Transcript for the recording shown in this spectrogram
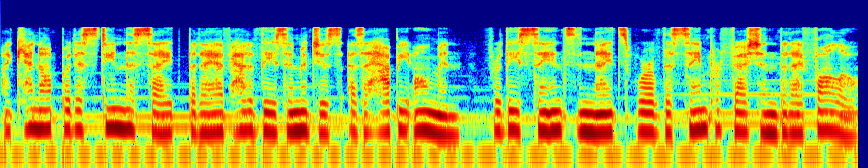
I cannot but esteem the sight that I have had of these images as a happy omen, for these saints and knights were of the same profession that I follow,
